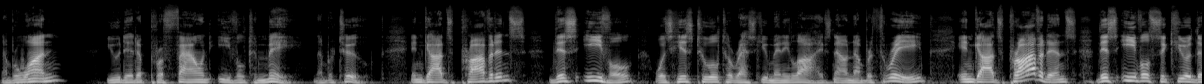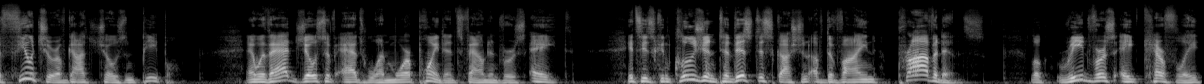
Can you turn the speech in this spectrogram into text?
Number one, you did a profound evil to me. Number two, in God's providence, this evil was his tool to rescue many lives. Now, number three, in God's providence, this evil secured the future of God's chosen people. And with that, Joseph adds one more point, and it's found in verse 8. It's his conclusion to this discussion of divine providence. Look, read verse 8 carefully,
